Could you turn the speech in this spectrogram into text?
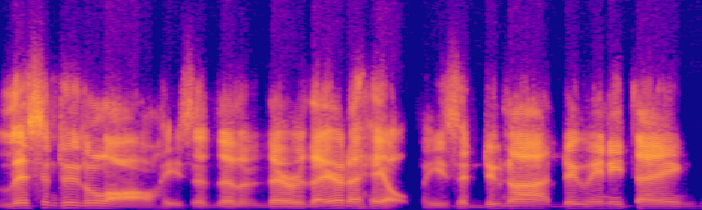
listen to the law." He said they're, they're there to help. He said, "Do not do anything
